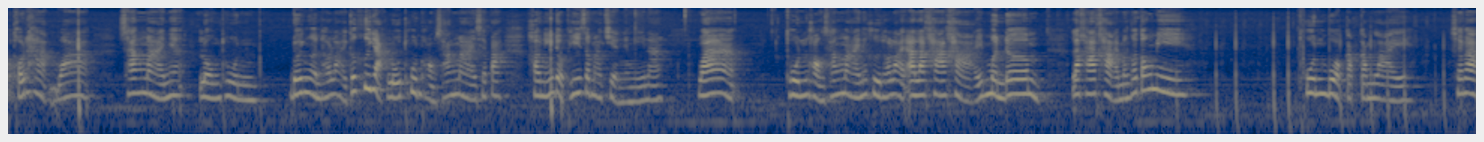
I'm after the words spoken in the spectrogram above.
ทย์เขาถามว่าช่างไม้เนี่ยลงทุน ด้วยเงินเท่าไหร่ก็คืออยากรู้ทุนของช่างไม้ใช่ปะคราวนี้เดี๋ยวพี่จะมาเขียนอย่างนี้นะ ว่าทุนของช่างไม้นี่คือเท่าไหร่อะราคาขายเหมือนเดิม ราคาขายมันก็ต้องมี ทุนบวกกับกำไรใช่ปะ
